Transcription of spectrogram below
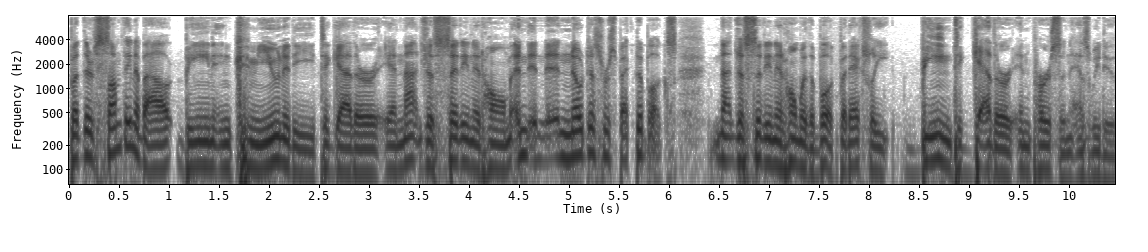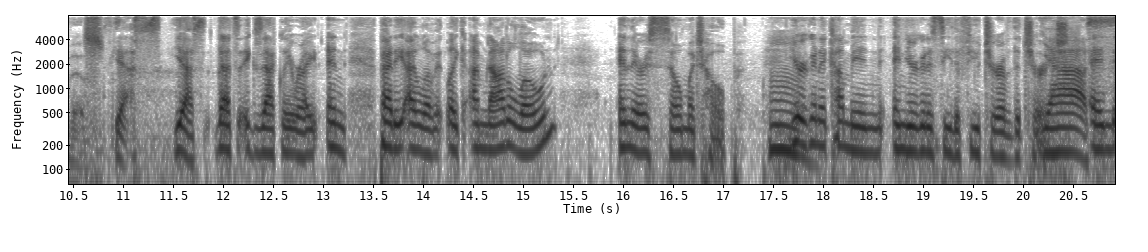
but there's something about being in community together and not just sitting at home and, and, and, no disrespect to books not just sitting at home with a book but actually being together in person as we do this yes yes that's exactly right and patty i love it like i'm not alone and there is so much hope Mm. You're going to come in and you're going to see the future of the church. Yes. And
